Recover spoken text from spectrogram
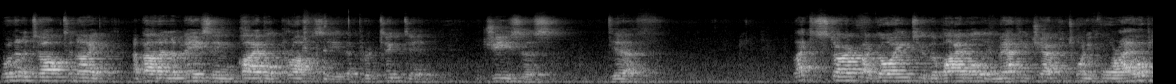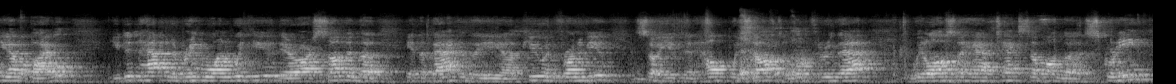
We're going to talk tonight about an amazing Bible prophecy that predicted Jesus' death. I'd like to start by going to the Bible in Matthew chapter 24. I hope you have a Bible. You didn't happen to bring one with you. There are some in the in the back of the uh, pew in front of you, so you can help yourself to look through that. We'll also have text up on the screen.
